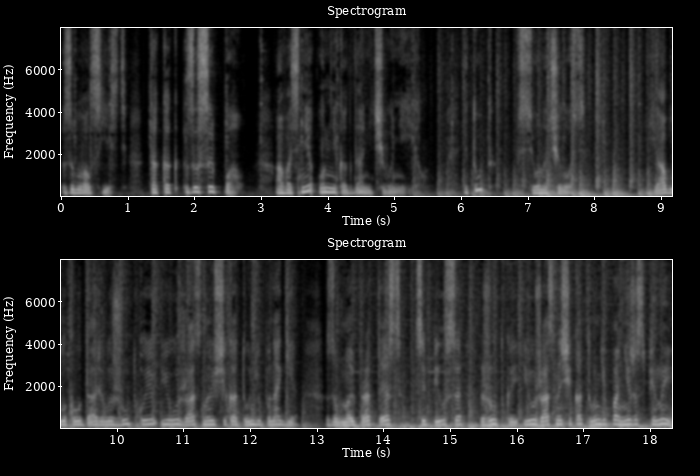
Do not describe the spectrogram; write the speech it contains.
забывал съесть, так как засыпал, а во сне он никогда ничего не ел. И тут все началось. Яблоко ударило жуткую и ужасную щекотунью по ноге. Зубной протез цепился жуткой и ужасной щекотунье пониже спины,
